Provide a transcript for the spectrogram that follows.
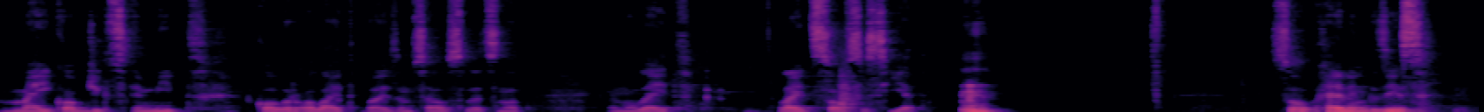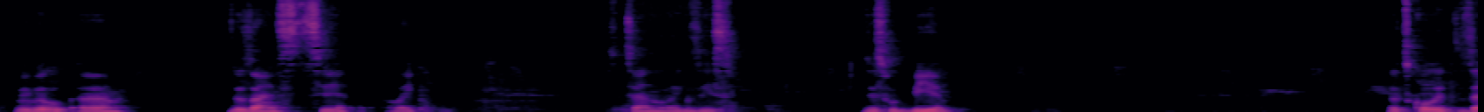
make objects emit color or light by themselves. Let's not emulate light sources yet. So having this we will um, design like scene like this. This would be let's call it Z.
